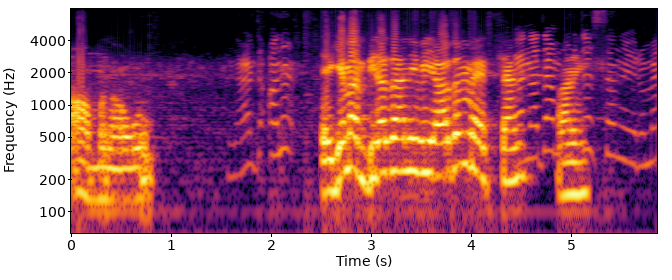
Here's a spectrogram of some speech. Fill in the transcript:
Aman oğlum. Nerede? Ana. Egemen biraz hani bir yardım mı etsen? Ben adam Hani burada sanıyorum ha.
